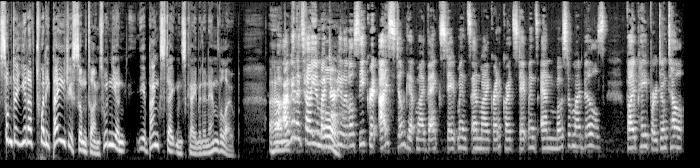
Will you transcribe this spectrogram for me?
someday you'd have twenty pages sometimes, wouldn't you? And your bank statements came in an envelope. well, I'm going to tell you my oh. dirty little secret. I still get my bank statements and my credit card statements and most of my bills by paper. Don't tell.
